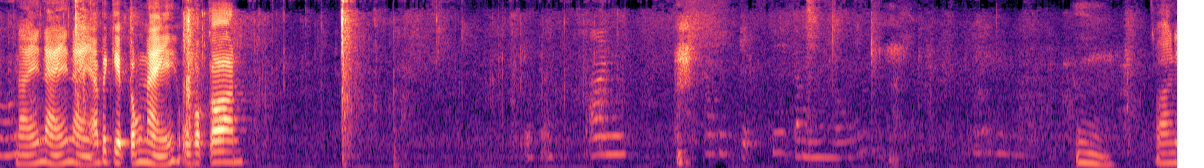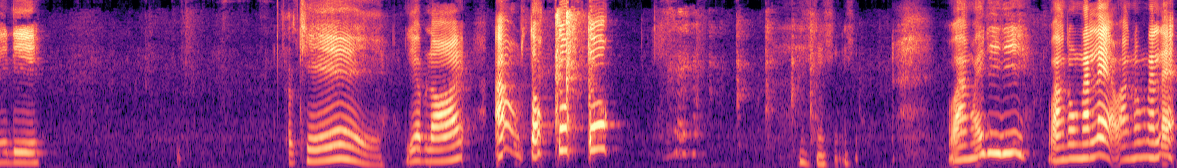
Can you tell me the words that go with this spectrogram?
นู้นไหนไหนไหน เอาไปเก็บตรงไหน อุปกรณ์ อันเอาไปเก็บที่ตรงนู้นอืม วางดีๆ โอเค เรียบร้อย อ้าว ตกตกตก วางไว้ดีๆ วางตรงนั้นแหละ วางตรงนั้นแหละ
